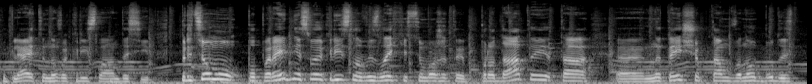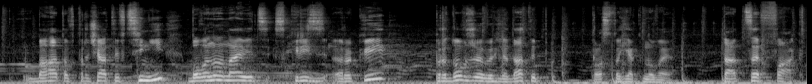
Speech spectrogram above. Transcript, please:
купляєте нове крісло Andesit. При цьому попереднє своє крісло ви з легкістю можете продати, та е, не те, щоб там воно буде багато втрачати в ціні, бо воно навіть скрізь роки продовжує виглядати просто як нове. Та це факт,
